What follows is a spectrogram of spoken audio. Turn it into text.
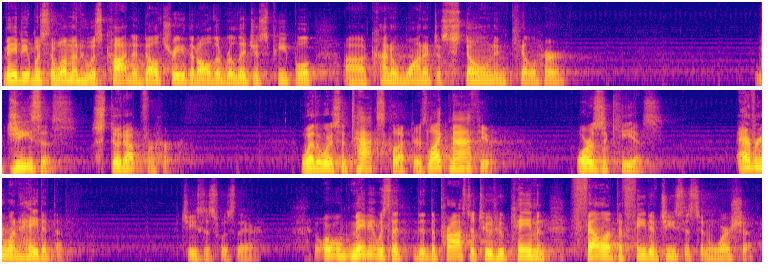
maybe it was the woman who was caught in adultery that all the religious people uh, kind of wanted to stone and kill her. Jesus stood up for her. Whether it was the tax collectors like Matthew or Zacchaeus, everyone hated them. Jesus was there. Or maybe it was the, the, the, prostitute who came and fell at the feet of Jesus in worship.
